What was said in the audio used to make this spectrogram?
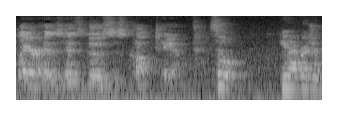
clear his, his goose is cooked here. So you have Richard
